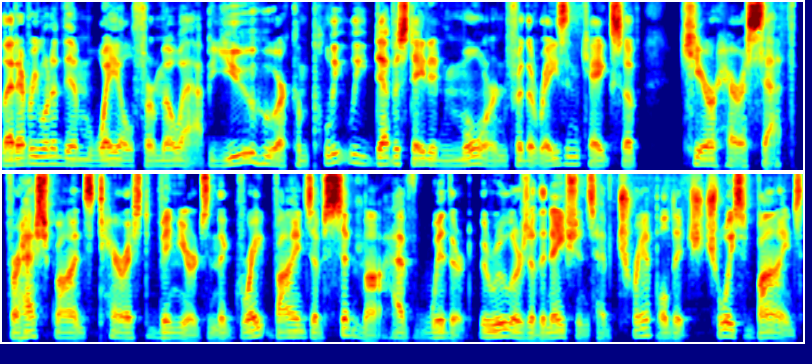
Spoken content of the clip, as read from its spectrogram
Let every one of them wail for Moab. You who are completely devastated mourn for the raisin cakes of Kir Hareseth. For Heshbon's terraced vineyards and the grapevines of Sibmah have withered. The rulers of the nations have trampled its choice vines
